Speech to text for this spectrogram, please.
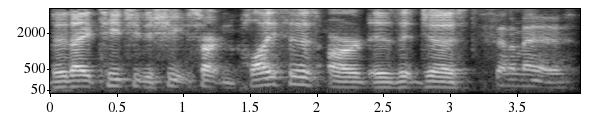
do they teach you to shoot certain places, or is it just Send them ass.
